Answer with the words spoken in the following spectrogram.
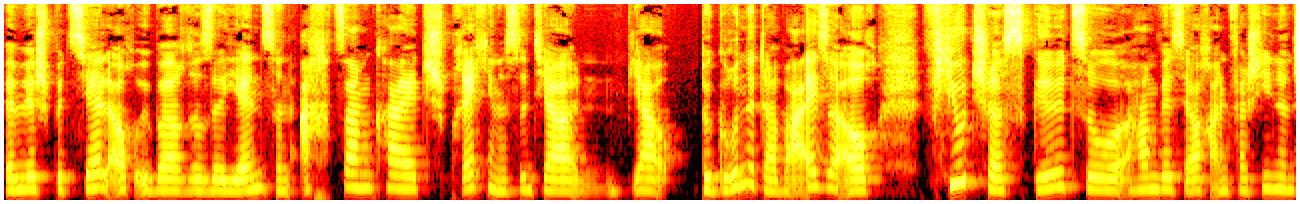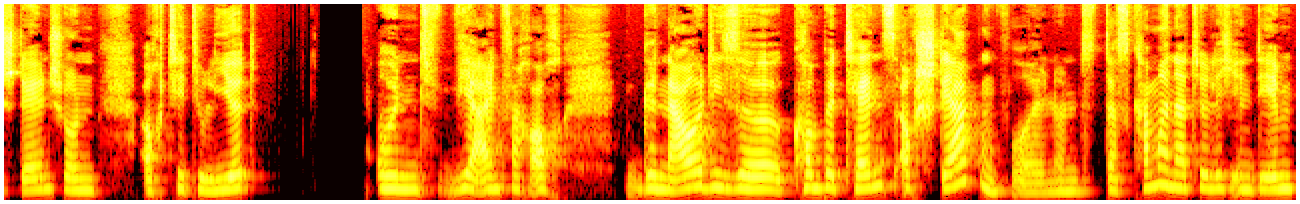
wenn wir speziell auch über Resilienz und Achtsamkeit sprechen. Es sind ja, ja, begründeterweise auch Future Skills, so haben wir es ja auch an verschiedenen Stellen schon auch tituliert. Und wir einfach auch genau diese Kompetenz auch stärken wollen. Und das kann man natürlich, indem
